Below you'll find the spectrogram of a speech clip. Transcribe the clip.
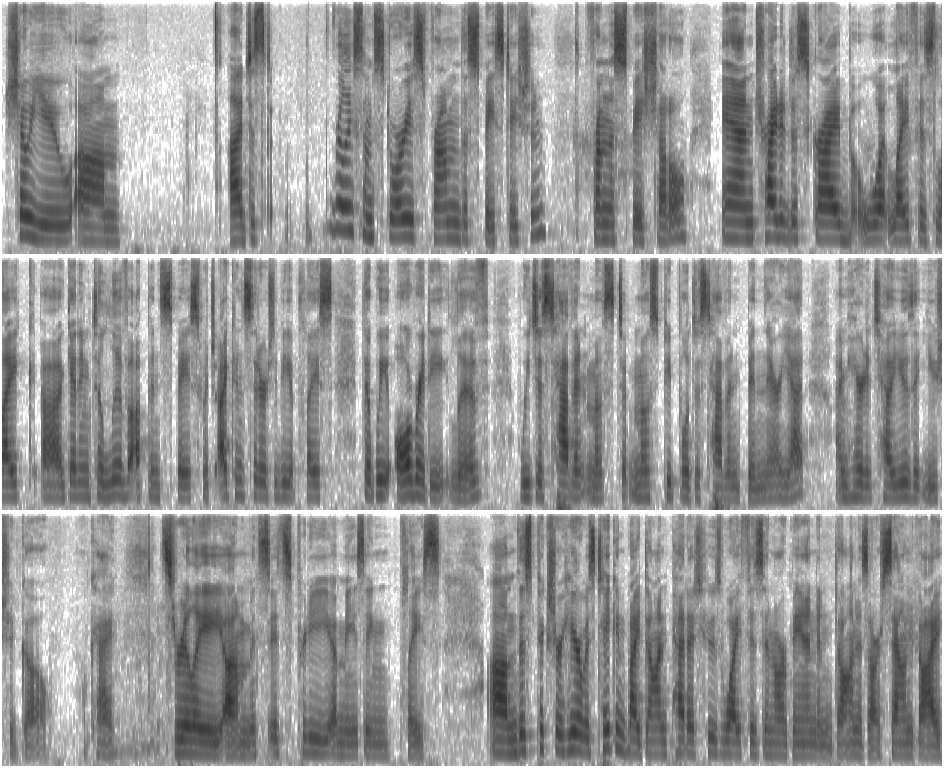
show you um, uh, just really some stories from the space station, from the space shuttle, and try to describe what life is like uh, getting to live up in space, which I consider to be a place that we already live. We just haven't, most, most people just haven't been there yet. I'm here to tell you that you should go, okay? It's really, um, it's, it's pretty amazing place. Um, this picture here was taken by Don Pettit, whose wife is in our band, and Don is our sound guy.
